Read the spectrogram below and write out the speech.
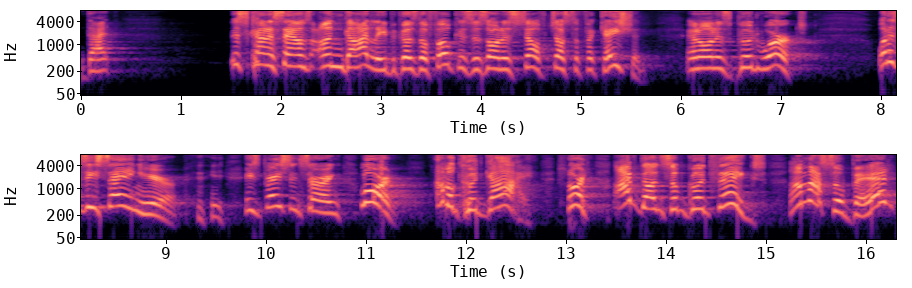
that this kind of sounds ungodly because the focus is on his self justification and on his good works. What is he saying here? He's basically saying, Lord, I'm a good guy. Lord, I've done some good things. I'm not so bad.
